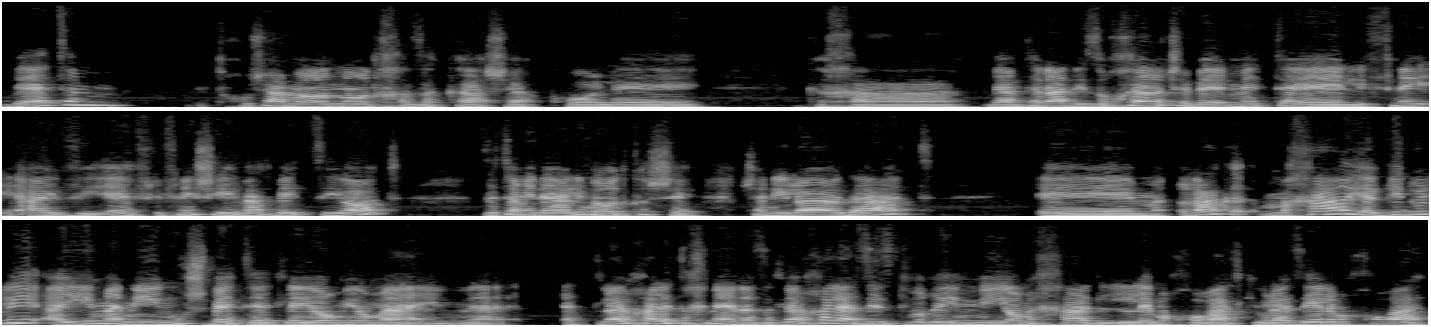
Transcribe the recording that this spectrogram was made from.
בעצם תחושה מאוד מאוד חזקה שהכל ככה בהמתנה. אני זוכרת שבאמת לפני IVF, לפני שאיבת ביציות, זה תמיד היה לי מאוד קשה, שאני לא יודעת, רק מחר יגידו לי האם אני מושבתת ליום-יומיים. את לא יכולה לתכנן, אז את לא יכולה להזיז דברים מיום אחד למחרת, כי אולי זה יהיה למחרת.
